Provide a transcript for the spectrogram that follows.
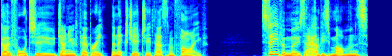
go forward to january february the next year 2005 stephen moves out of his mum's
